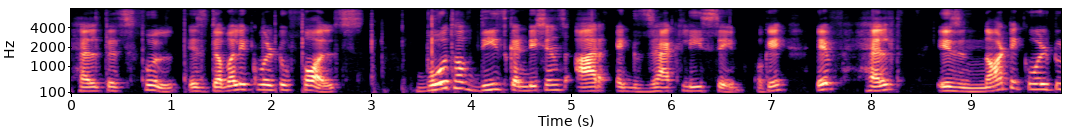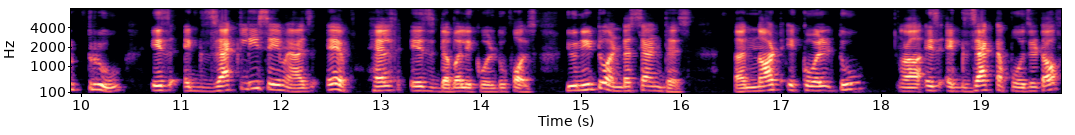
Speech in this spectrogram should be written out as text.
health is full is double equal to false, both of these conditions are exactly same okay? If health is not equal to true is exactly same as if health is double equal to false. You need to understand this. Uh, not equal to uh, is exact opposite of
